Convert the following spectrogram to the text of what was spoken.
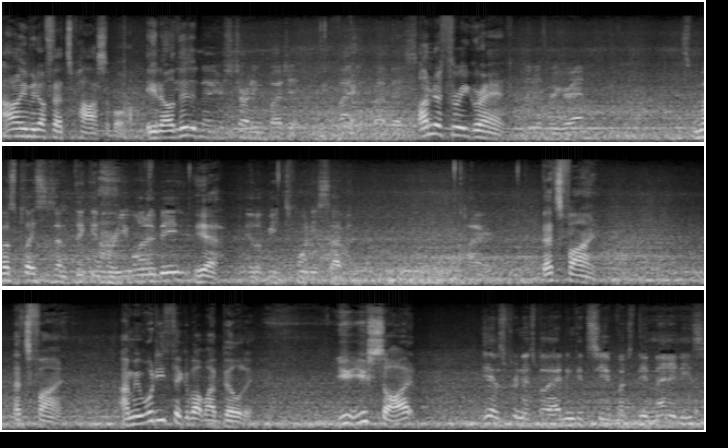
I don't even know if that's possible. You know, this, know your starting budget by, by this. under three grand. Under three grand. So most places I'm thinking where you want to be, Yeah, it'll be 27 higher. that's fine. That's fine. I mean, what do you think about my building? You you saw it. Yeah, it was pretty nice, but I didn't get to see much of the amenities.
